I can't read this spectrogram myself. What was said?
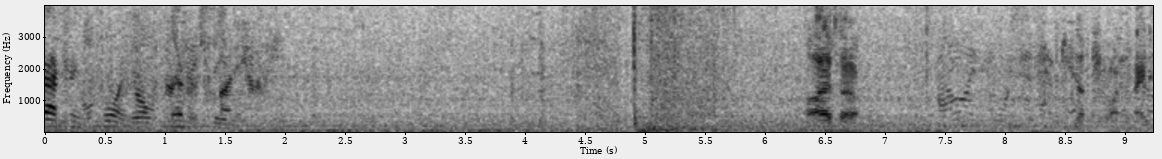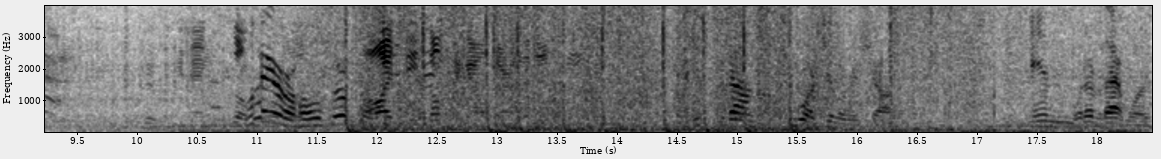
Capturing the point. They'll never see me. Oh, that's a. No, right. This is gonna end. Why are a whole circle? Oh, I see something out there in the distance. I just bounced two artillery shots. And whatever that was.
